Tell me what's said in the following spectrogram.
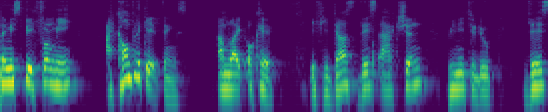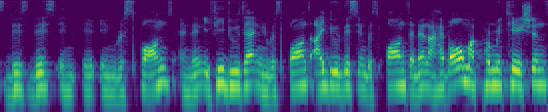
Let me speak for me. I complicate things. I'm like, okay, if he does this action, we need to do this, this, this in, in, in, response. And then if he do that in response, I do this in response. And then I have all my permutations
